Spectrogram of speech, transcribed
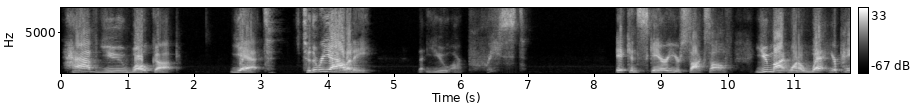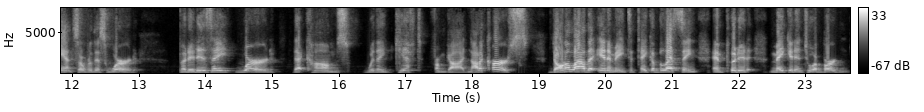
Have you woke up yet to the reality that you are priest? It can scare your socks off. You might want to wet your pants over this word, but it is a word that comes with a gift from God, not a curse. Don't allow the enemy to take a blessing and put it, make it into a burden.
